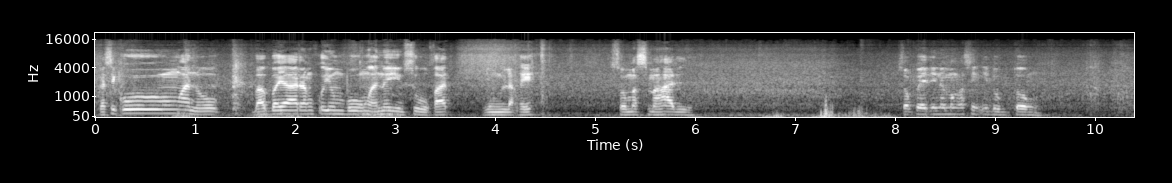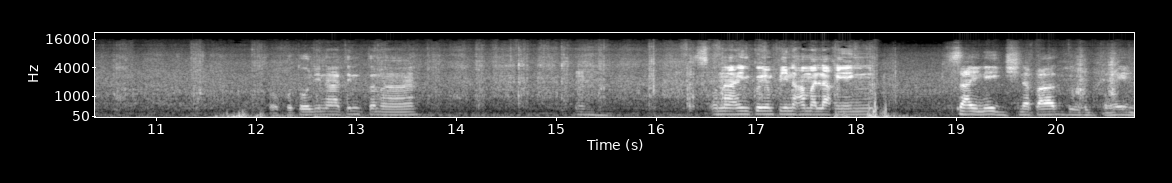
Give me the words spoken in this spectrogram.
Kasi kung ano, babayaran ko yung buong ano, yung sukat, yung laki. So mas mahal. So, pwede naman kasing idugtong. So, putulin natin ito na. So, unahin ko yung pinakamalaking signage na pagdudugtongin.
